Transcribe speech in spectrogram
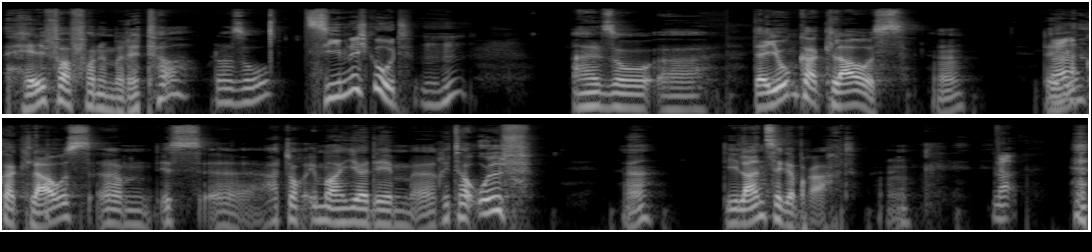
Helfer von einem Ritter oder so? Ziemlich gut. Mhm. Also äh, der Junker Klaus, ja? der Ja. Junker Klaus ähm, ist, äh, hat doch immer hier dem äh, Ritter Ulf ja, die Lanze gebracht. Ja? Na,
